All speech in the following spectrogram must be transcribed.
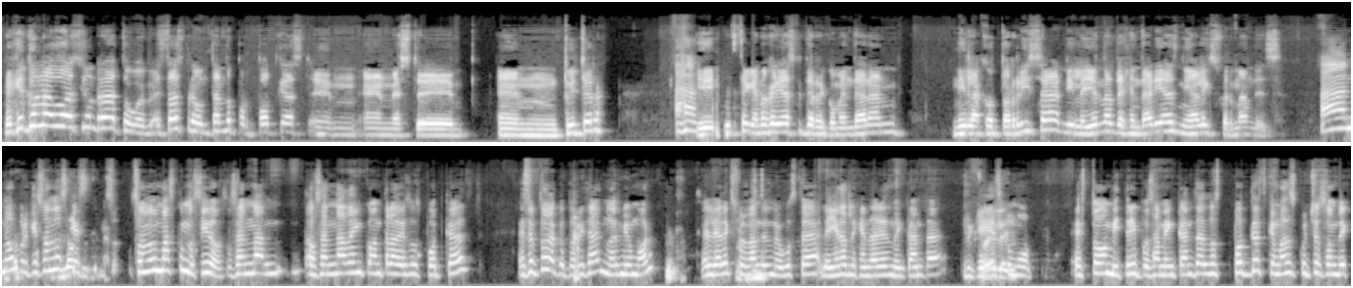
Me quedé con una duda hace un rato, güey. Estabas preguntando por podcast en, en este en Twitter Ajá. y dijiste que no querías que te recomendaran ni La Cotorriza, ni Leyendas Legendarias, ni Alex Fernández. Ah, no, porque son los que son los más conocidos. O sea, o sea, nada en contra de esos podcasts, excepto la cotorriza, no es mi humor. El de Alex Fernández me gusta, Leyendas Legendarias me encanta, porque es como, es todo mi trip. O sea, me encanta. Los podcasts que más escucho son de,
